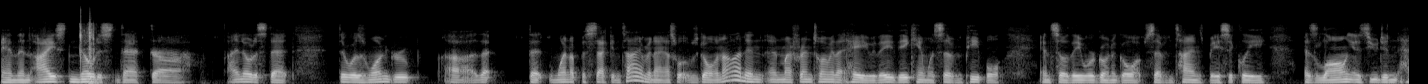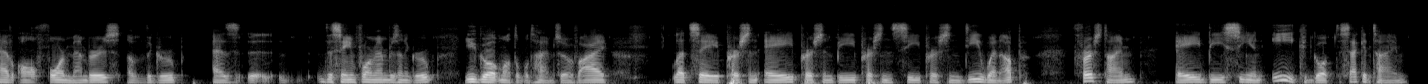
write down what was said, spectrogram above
and then I noticed that uh, I noticed that there was one group uh, that that went up a second time, and I asked what was going on, and, and my friend told me that hey, they they came with seven people, and so they were going to go up seven times. Basically, as long as you didn't have all four members of the group as uh, the same four members in a group, you go up multiple times. So if I let's say person A, person B, person C, person D went up the first time, A, B, C, and E could go up the second time.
